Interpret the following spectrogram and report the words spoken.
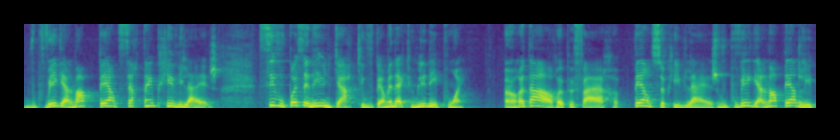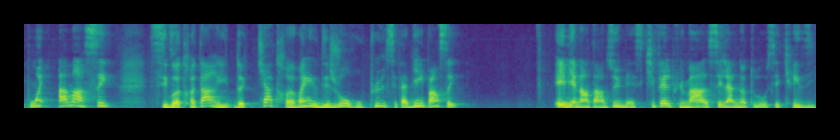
Vous pouvez également perdre certains privilèges. Si vous possédez une carte qui vous permet d'accumuler des points, un retard peut faire perdre ce privilège. Vous pouvez également perdre les points amassés. Si votre retard est de 90 jours ou plus, c'est à bien penser. Et bien entendu, ce qui fait le plus mal, c'est la note au dossier de crédit.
